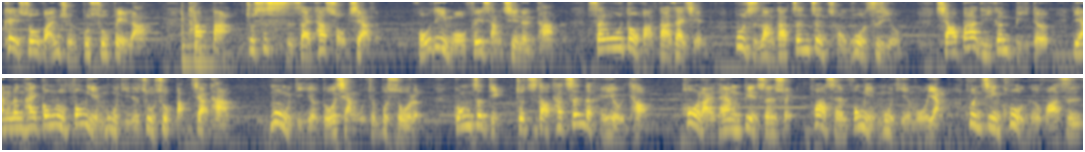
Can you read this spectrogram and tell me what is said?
可以说完全不输贝拉。他爸就是死在他手下的，佛地魔非常信任他。三巫斗法大赛前，不止让他真正重获自由，小巴迪跟彼得两人还攻入风眼穆迪的住处绑架他。穆迪有多强，我就不说了。光这点就知道他真的很有一套。后来他用变身水化成风眼穆迪的模样，混进霍格华兹，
